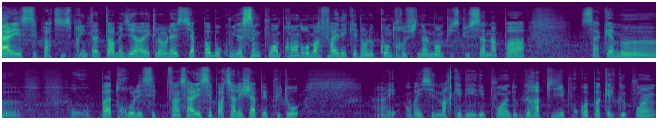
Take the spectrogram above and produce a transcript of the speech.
Allez, c'est parti, sprint intermédiaire avec la OLS. Il n'y a pas beaucoup, il y a 5 points à prendre. Omar Fraile qui est dans le contre finalement, puisque ça n'a pas. Ça a quand même. euh, pas trop laissé. Enfin, ça a laissé partir l'échappée plutôt. Allez, on va essayer de marquer des, points, de grappiller, pourquoi pas quelques points.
